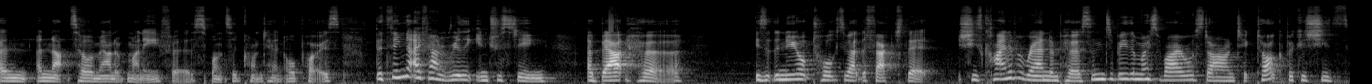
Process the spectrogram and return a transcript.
an, a nutso amount of money for sponsored content or posts. The thing that I found really interesting about her is that the New York talks about the fact that she's kind of a random person to be the most viral star on TikTok because she's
